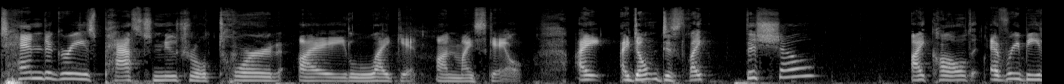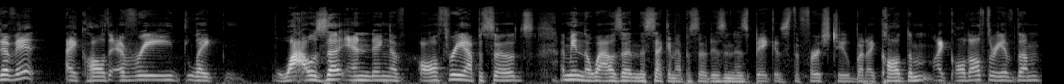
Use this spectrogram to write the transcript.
ten degrees past neutral toward I like it on my scale. I I don't dislike this show. I called every beat of it. I called every like wowza ending of all three episodes. I mean the wowza in the second episode isn't as big as the first two, but I called them I called all three of them.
